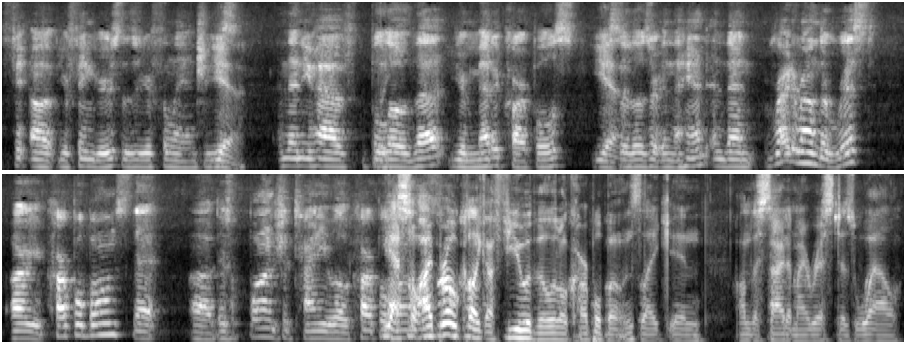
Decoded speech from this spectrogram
fi- uh, your fingers. Those are your phalanges. Yeah, And then you have below that your metacarpals. yeah, So those are in the hand, and then right around the wrist are your carpal bones. That uh, there's a bunch of tiny little carpal. yeah. bones. So I broke like a few of the little carpal bones, like in on the side of my wrist as well,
